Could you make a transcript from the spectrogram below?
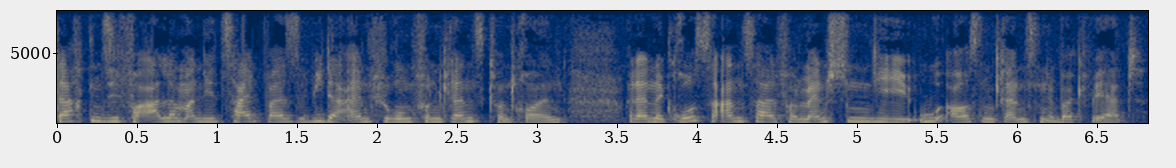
dachten sie vor allem an die zeitweise Wiedereinführung von Grenzkontrollen, wenn eine große Anzahl von Menschen die EU-Außengrenzen überquert.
